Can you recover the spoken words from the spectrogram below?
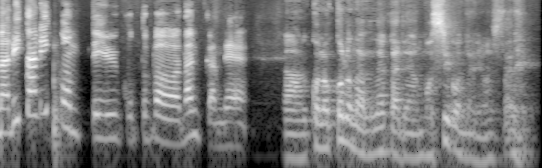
成田離婚っていう言葉はなんかね、あこのコロナの中ではもう死後になりましたね。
